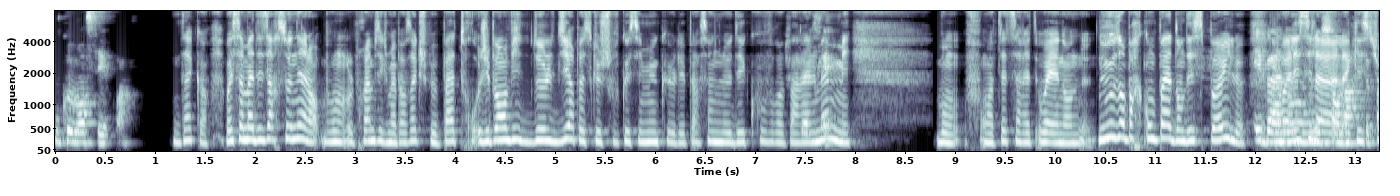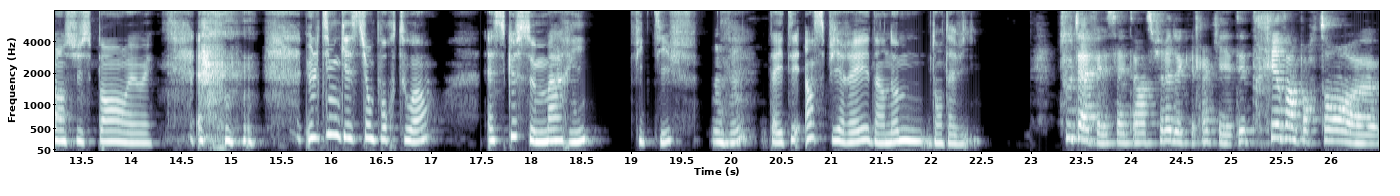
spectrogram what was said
où commencer, quoi. D'accord. Ouais, ça m'a désarçonné. Alors bon, le problème c'est que je m'aperçois que je peux pas trop. J'ai pas envie de le dire parce que je trouve que c'est mieux que les personnes le découvrent par elles-mêmes, mais bon, on va peut-être s'arrêter. Ouais, non, ne nous embarquons pas dans des spoils. Eh ben on va laisser la, la, question en suspens. Ouais, ouais. Ultime question pour toi. Est-ce que ce mari fictif, mm t'as été inspiré d'un homme dans ta vie? Tout à fait, ça a été inspiré de quelqu'un qui a été très important euh,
